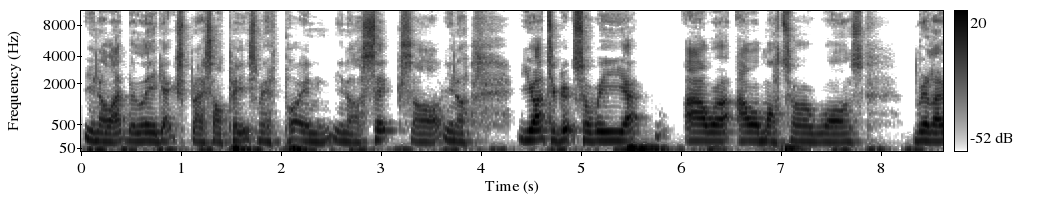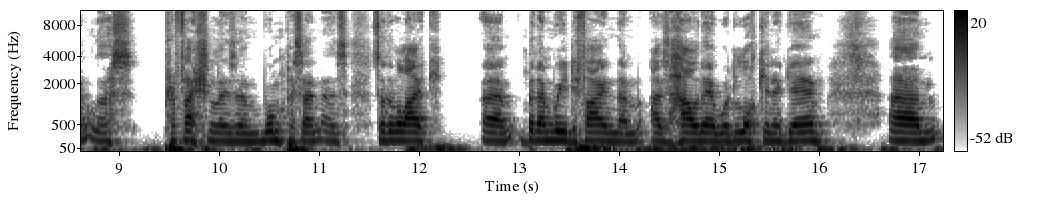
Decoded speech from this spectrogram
you know, like the League Express or Pete Smith put in, you know, six or, you know, you had to, so we, uh, our, our motto was relentless professionalism, one percenters. So they were like, um, but then we defined them as how they would look in a game. Um,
